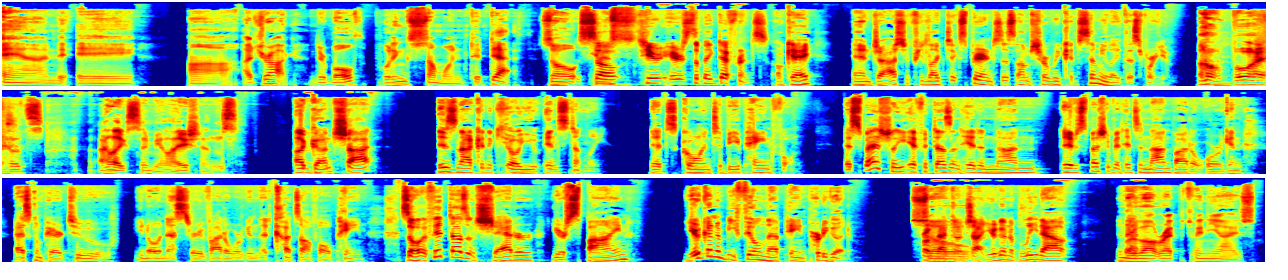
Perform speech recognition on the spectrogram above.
and a uh, a drug. They're both putting someone to death. So So s- here here's the big difference, okay? And Josh, if you'd like to experience this, I'm sure we could simulate this for you. Oh boy, that's. I like simulations. A gunshot is not going to kill you instantly. It's going to be painful, especially if it doesn't hit a non, especially if it hits a non-vital organ as compared to you know a necessary vital organ that cuts off all pain. So if it doesn't shatter your spine, you're going to be feeling that pain pretty good from that gunshot. You're going to bleed out. And what that, about right between the eyes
